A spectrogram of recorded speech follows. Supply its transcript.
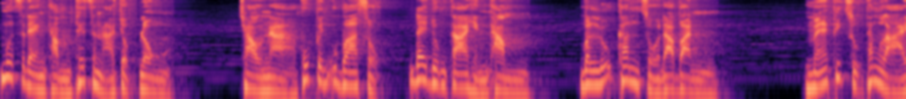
เมื่อแสดงธรรมเทศนาจบลง ชาวนาผู้เป็นอุบาสกได้ดวงตาเห็นธรรม บรรลุขั้นโสดาบัน แม้ภิกษุทั้งหลาย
